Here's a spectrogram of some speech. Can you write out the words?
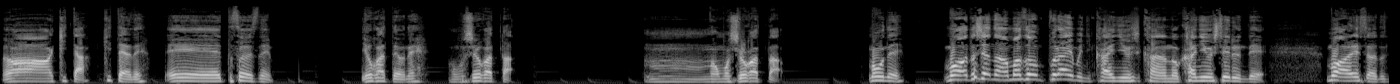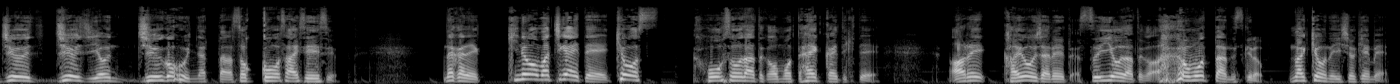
あー、切った切ったよね。えーっと、そうですね。よかったよね。面白かった。うーん、面白かった。もうね、もう私あの、アマゾンプライムに介入し、あの、加入してるんで、もうあれですよ、あと10、10時4 15分になったら速攻再生ですよ。なんかね、昨日間違えて、今日放送だとか思って早く帰ってきて、あれ、火曜じゃねえとか、水曜だとか 思ったんですけど、まあ今日ね、一生懸命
